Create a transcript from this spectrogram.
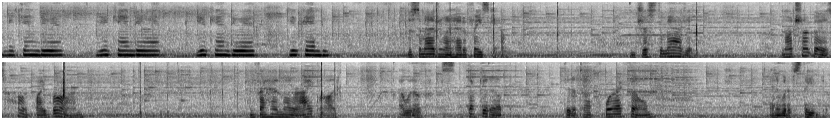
You can do it. You can do it. You can do it. You can do Just imagine I had a face cam. Just imagine. Nachaga is hurt by burn. If I had another iPod, I would have stuck it up to the top of where I film, and it would have stayed there.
